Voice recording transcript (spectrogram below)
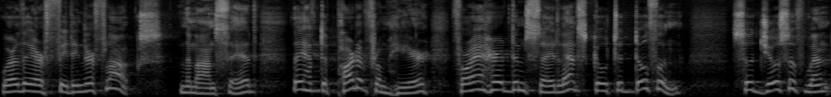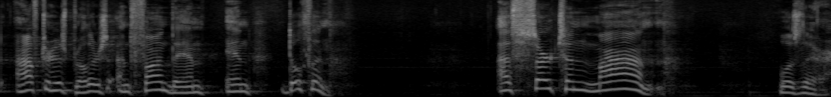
where they are feeding their flocks. And the man said, They have departed from here, for I heard them say, Let's go to Dothan. So Joseph went after his brothers and found them in Dothan. A certain man was there.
